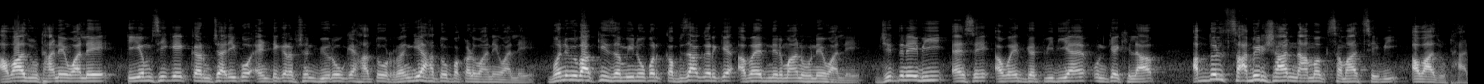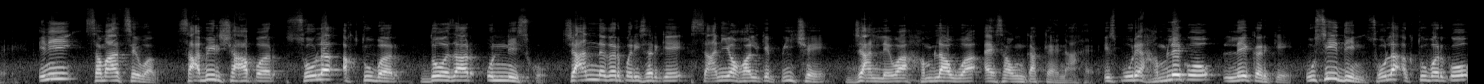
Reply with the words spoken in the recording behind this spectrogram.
आवाज़ उठाने वाले, टीएमसी के कर्मचारी को एंटी करप्शन ब्यूरो के हाथों, रंगे हाथों पकड़वाने वाले, वन विभाग की जमीनों पर कब्जा करके अवैध निर्माण होने वाले, जितने भी ऐसे अवैध गतिविधियाँ हैं, उनके खिलाफ अब्दुल साबिर शाह नामक समाज सेवी आवाज़ उठा रहे हैं। इन्हीं समाज सेवक साबिर शाह पर 16 अक्टूबर 2019 को चाँद नगर परिसर के सानिया हॉल के पीछे जानलेवा हमला हुआ, ऐसा उनका कहना है। इस पूरे हमले को लेकर के उसी दिन 16 अक्टूबर को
